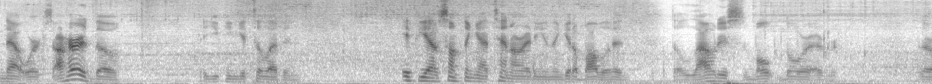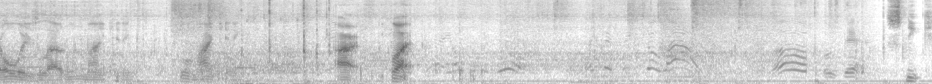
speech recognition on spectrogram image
that works. I heard though that you can get to 11 if you have something at 10 already and then get a bobblehead. The loudest vault door ever. They're always loud. What am I kidding? Who am I kidding? Alright, be quiet. Sneak.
